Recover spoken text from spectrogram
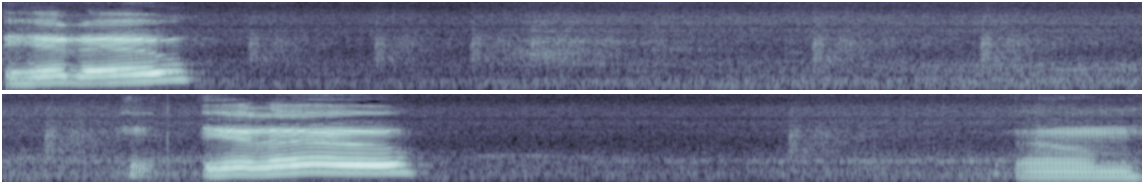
Hello? Hello? Um.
